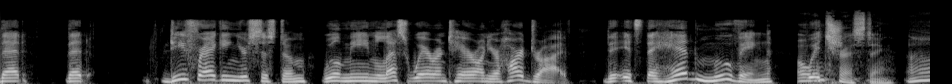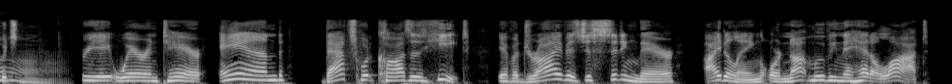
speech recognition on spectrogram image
that that defragging your system will mean less wear and tear on your hard drive. It's the head moving oh, which interesting. Oh. which create wear and tear, and that's what causes heat. If a drive is just sitting there idling or not moving the head a lot,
